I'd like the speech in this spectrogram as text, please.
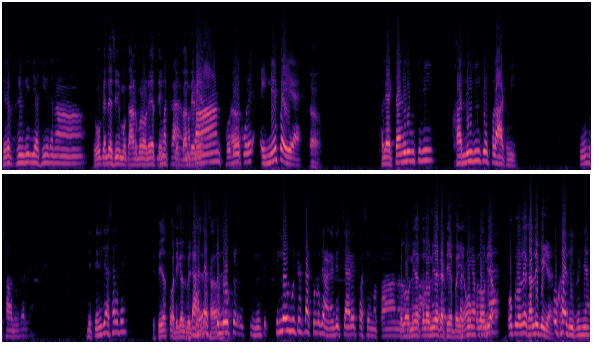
ਫਿਰ ਕਹਿੰਗੇ ਜੀ ਅਸੀਂ ਇਹਦਾ ਨਾਂ ਉਹ ਕਹਿੰਦੇ ਅਸੀਂ ਮਕਾਨ ਬਣਾਉਣੇ ਇੱਥੇ। ਲੋਕਾਂ ਦੇ ਮਕਾਨ ਤੁਹਾਡੇ। ਕੋਲੇ ਇੰਨੇ ਪਏ ਆ। ਹਾਂ। ਫਲੈਟਾਂ ਦੇ ਵਿੱਚ ਵੀ ਖਾਲੀ ਵੀ ਤੇ ਪਲਾਟ ਵੀ। ਉਹ ਵਸਾ ਲਓ ਪਹਿਲਾਂ। ਦਿੱਤੇ ਨਹੀਂ ਜਾ ਸਕਦੇ। ਇੱਥੇ ਜਾਂ ਤੁਹਾਡੀ ਗੱਲ ਵਿੱਚ 10 ਹੈ 10 ਹਾਂ, ਕਿਲੋ। ਕਿਲੋਮੀਟਰ ਤੱਕ ਲੁਧਿਆਣੇ ਦੇ ਚਾਰੇ ਪਾਸੇ ਮਕਾਨ ਕਲੋਨੀਆਂ ਕਲੋਨੀਆਂ ਕੱਟੀਆਂ ਪਈਆਂ ਉਹ ਕਲੋਨੀਆਂ ਉਹ ਕਲੋਨੀਆਂ ਖਾਲੀ ਪਈਆਂ। ਉਹ ਖਾਲੀ ਪਈਆਂ।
